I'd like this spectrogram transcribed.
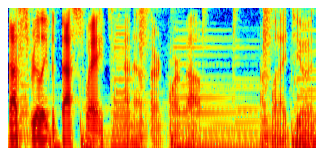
that's really the best way to kind of learn more about um, what I do and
